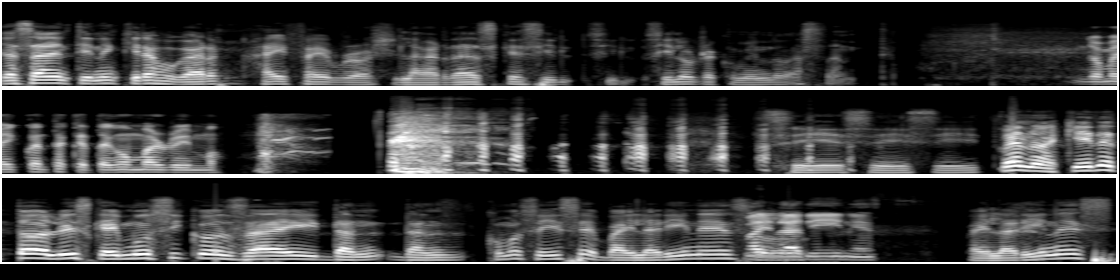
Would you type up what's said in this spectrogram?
ya saben, tienen que ir a jugar Hi-Fi Rush. La verdad es que sí, sí, sí lo recomiendo bastante. Yo me di cuenta que tengo mal ritmo. Sí, sí, sí. Bueno, aquí hay de todo, Luis, que hay músicos, hay, dan, dan- ¿cómo se dice? Bailarines. o- Bailarines. bailarines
